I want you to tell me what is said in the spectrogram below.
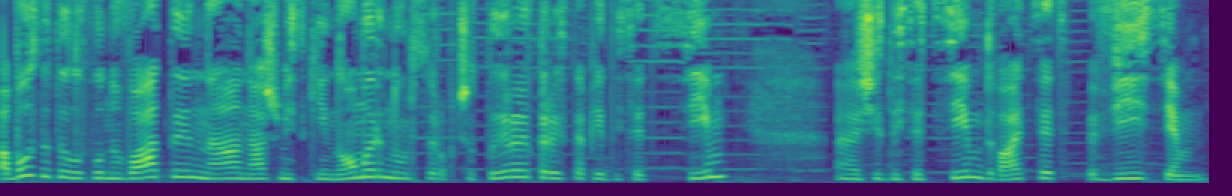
або зателефонувати на наш міський номер 044 357 67 28.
